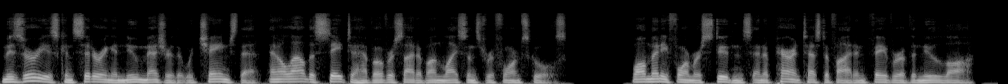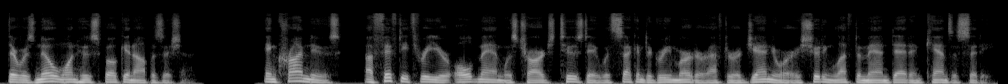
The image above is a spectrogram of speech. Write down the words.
Missouri is considering a new measure that would change that and allow the state to have oversight of unlicensed reform schools. While many former students and a parent testified in favor of the new law, there was no one who spoke in opposition. In crime news, a 53 year old man was charged Tuesday with second degree murder after a January shooting left a man dead in Kansas City.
